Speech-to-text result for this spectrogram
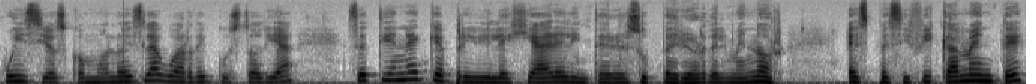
juicios, como lo es la guardia y custodia, se tiene que privilegiar el interés superior del menor específicamente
